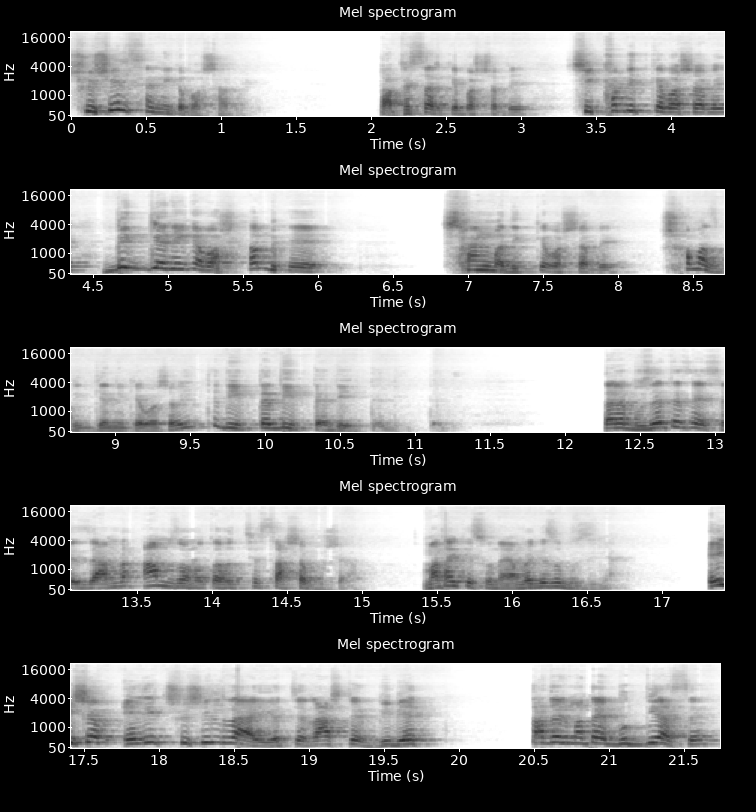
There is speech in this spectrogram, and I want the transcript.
সুশীল শ্রেণীকে বসাবে, প্রফেসরকে বসাবে, শিক্ষাবিদকে বসাবে, বিজ্ঞানীকে বসাবে, সাংবাদিককে বসাবে সমাজ বিজ্ঞানীকে বসাবে ইত্যাদি ইত্যাদি ইত্যাদি ইত্যাদি ইত্যাদি। তারা বুঝাতে চাইছে যে আমরা আম জনতা হচ্ছে চাষা ভূষা। মাথায় কিছু নাই, আমরা কিছু বুঝি না। এইসব এলিট সুশীলরাই হচ্ছে রাষ্ট্রের বিবেক। তাদের মাথায় বুদ্ধি আছে,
